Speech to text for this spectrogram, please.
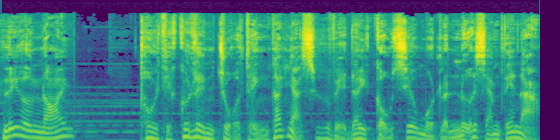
Lý Hưng nói Thôi thì cứ lên chùa thỉnh các nhà sư về đây cầu siêu một lần nữa xem thế nào.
